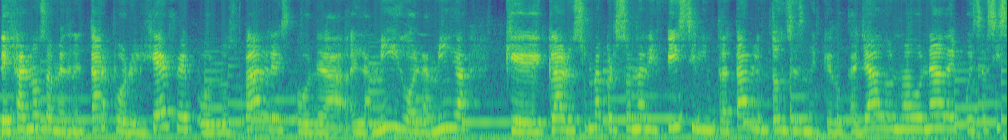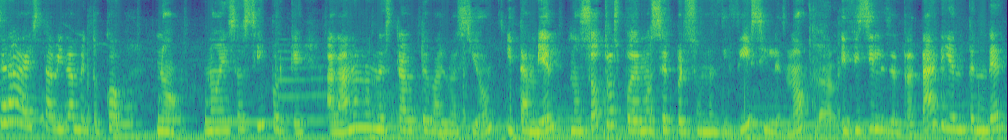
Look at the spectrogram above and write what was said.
dejarnos amedrentar por el jefe, por los padres, por el amigo, la amiga, que claro, es una persona difícil, intratable, entonces me quedo callado, no hago nada y pues así será, esta vida me tocó. No, no es así porque hagámonos nuestra autoevaluación y también nosotros podemos ser personas difíciles, ¿no? Difíciles de tratar y entender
